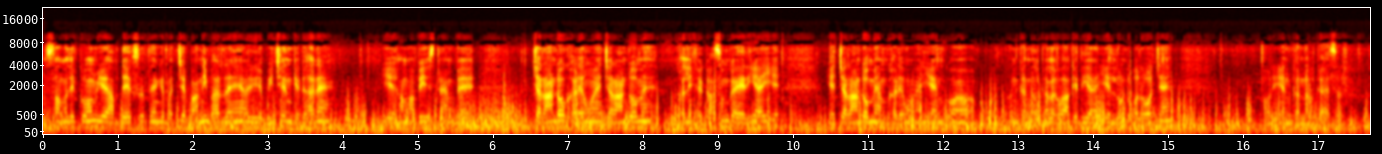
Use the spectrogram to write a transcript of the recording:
असलकुम ये आप देख सकते हैं कि बच्चे पानी भर रहे हैं और ये पीछे इनके घर हैं। ये हम अभी इस टाइम पे चरांडो खड़े हुए हैं, चरांडो में। खलीफे कासम का एरिया है ये। ये चरांडो में हम खड़े हुए हैं। ये इनको इनका नलका लगवा के दिया है। ये लुंड बरोच हैं और ये इनका नलका है, सर।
